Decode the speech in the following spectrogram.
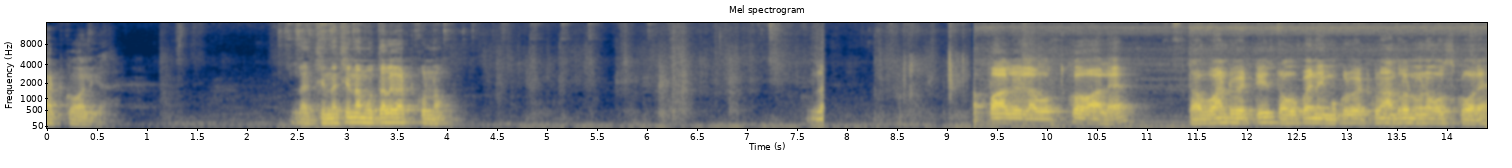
కట్టుకోవాలి ఇక. ఇలా చిన్న చిన్న ముద్దలు కట్టుకున్నాం. అప్పాలు ఇలా ఒత్తుకోవాలి. స్టవ్ అంటు పెట్టి స్టవ్ పైన ఈ ముక్కులు పెట్టుకుని అందులో నూనె పోసుకోవాలి.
